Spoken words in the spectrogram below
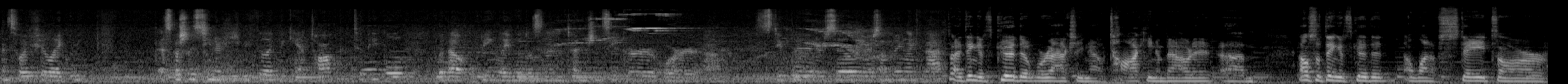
And so, I feel like we, especially as teenagers, we feel like we can't talk to people without being labeled as an attention seeker or um, stupid or silly or something like that. I think it's good that we're actually now talking about it. Um, I also think it's good that a lot of states are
